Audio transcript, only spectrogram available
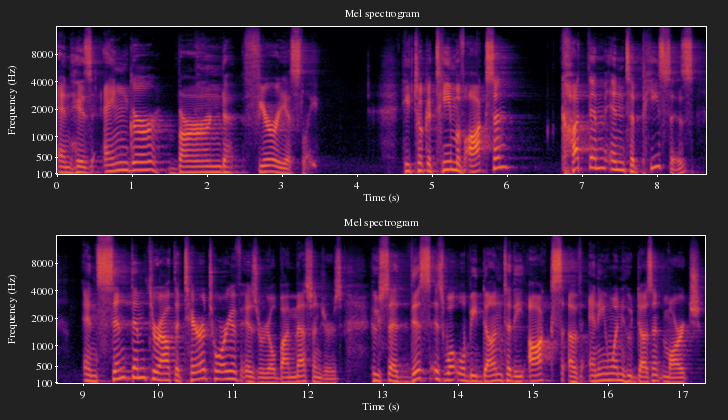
and his anger burned furiously. He took a team of oxen, cut them into pieces, and sent them throughout the territory of Israel by messengers who said, This is what will be done to the ox of anyone who doesn't march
